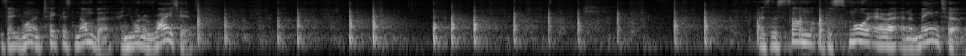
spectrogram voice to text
is that you want to take this number and you want to write it as the sum of a small error and a main term.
